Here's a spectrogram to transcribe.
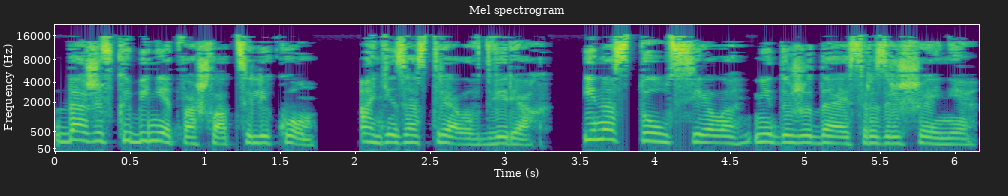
Даже в кабинет вошла целиком, а не застряла в дверях, и на стул села, не дожидаясь разрешения.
